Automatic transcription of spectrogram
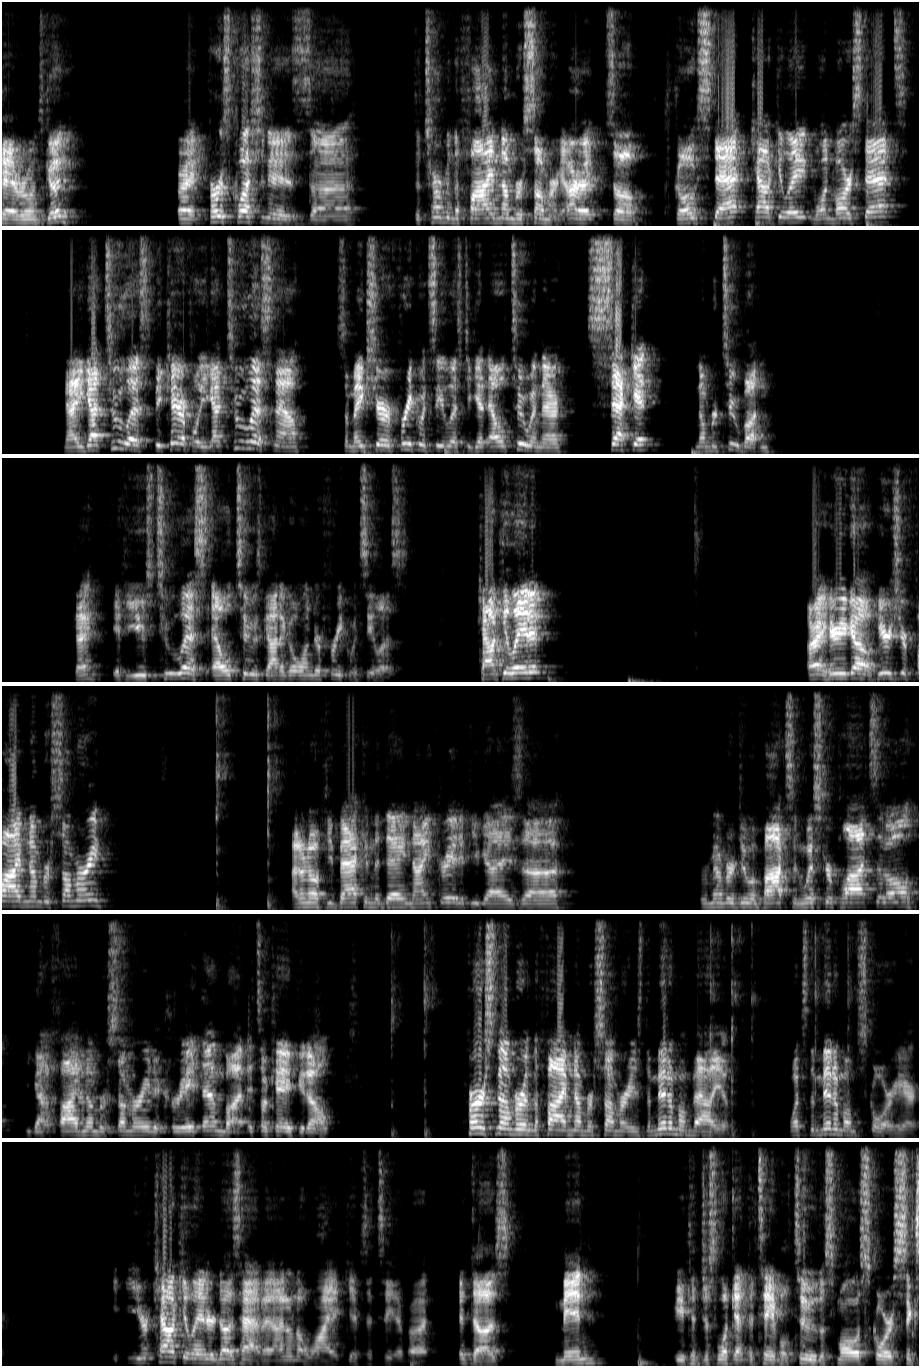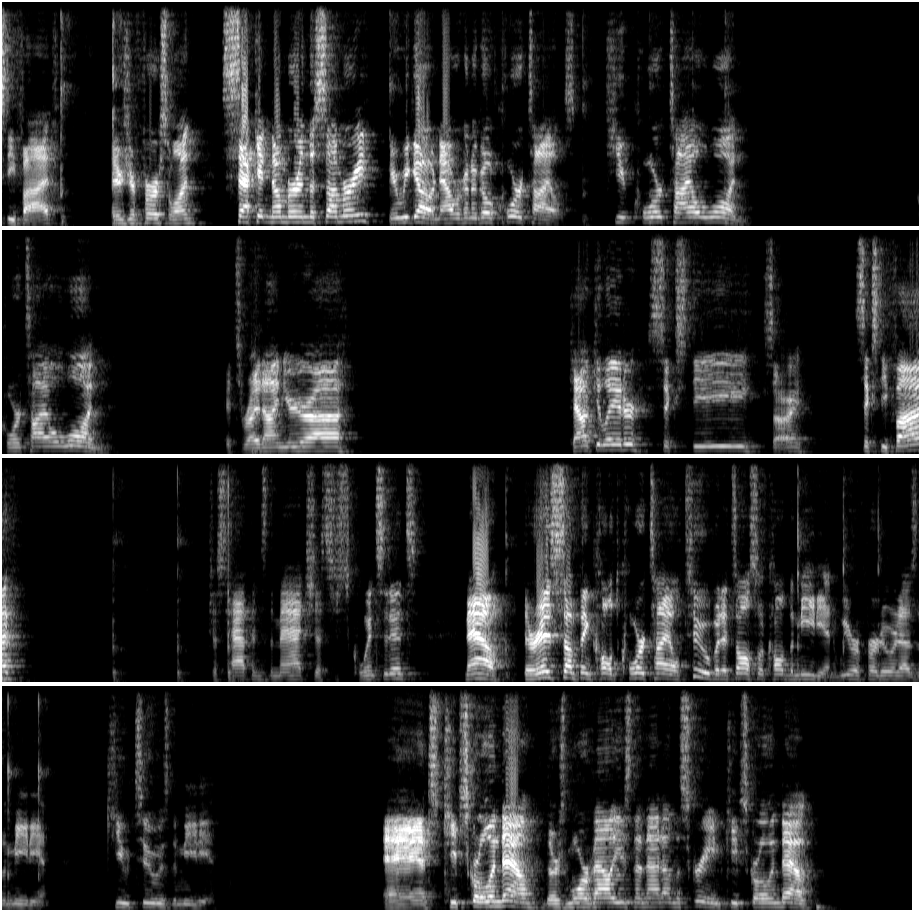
Okay, everyone's good? All right, first question is uh, determine the five number summary. All right, so go stat, calculate one var stats. Now you got two lists. Be careful. You got two lists now. So make sure frequency list, you get L2 in there. Second, number two button. Okay, if you use two lists, L2's got to go under frequency list. Calculate it. All right, here you go. Here's your five number summary. I don't know if you back in the day, ninth grade, if you guys uh, remember doing box and whisker plots at all. You got a five number summary to create them, but it's okay if you don't. First number in the five number summary is the minimum value. What's the minimum score here? Your calculator does have it. I don't know why it gives it to you, but it does. Min. You can just look at the table too. The smallest score is 65. There's your first one. Second number in the summary. Here we go. Now we're going to go quartiles. Q quartile one. Quartile one. It's right on your uh, calculator. 60, sorry, 65. Just happens to match. That's just coincidence. Now, there is something called quartile two, but it's also called the median. We refer to it as the median. Q2 is the median. And keep scrolling down. There's more values than that on the screen. Keep scrolling down.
